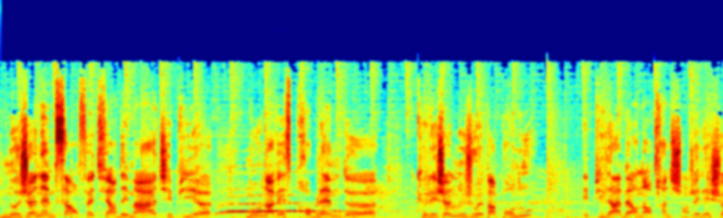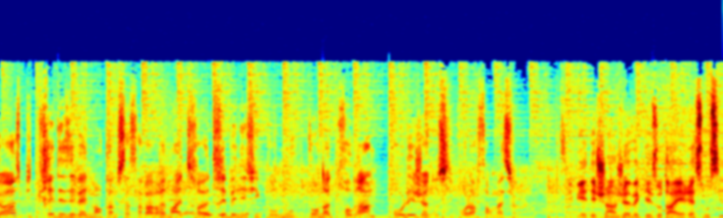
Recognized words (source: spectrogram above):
nos jeunes aiment ça en fait, faire des matchs. Et puis euh, nous, on avait ce problème de, que les jeunes ne jouaient pas pour nous. Et puis là, ben, on est en train de changer les choses, puis de créer des événements comme ça, ça va vraiment être euh, très bénéfique pour nous, pour notre programme, pour les jeunes aussi, pour leur formation. C'est bien d'échanger avec les autres ARS aussi?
